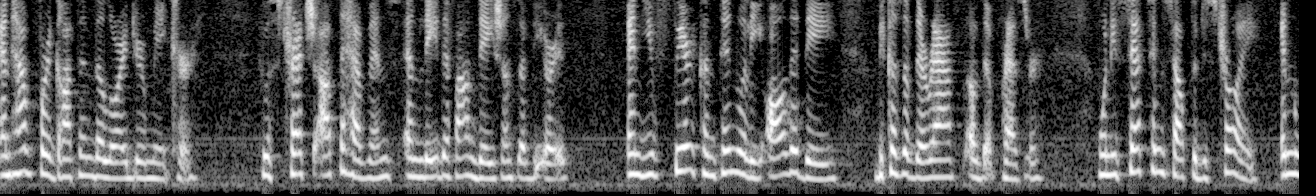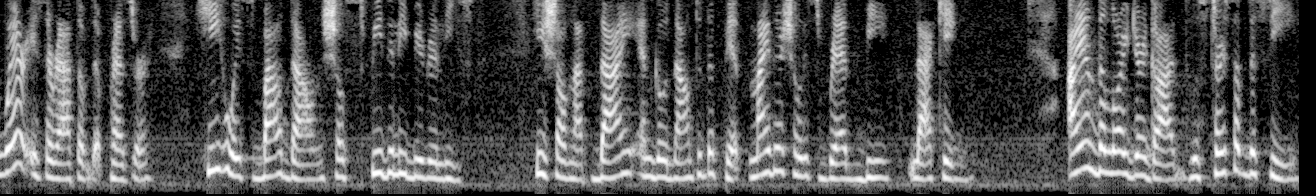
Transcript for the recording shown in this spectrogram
and have forgotten the Lord your Maker, who stretched out the heavens and laid the foundations of the earth, and you fear continually all the day because of the wrath of the oppressor, when he sets himself to destroy. And where is the wrath of the oppressor? He who is bowed down shall speedily be released. He shall not die and go down to the pit, neither shall his bread be lacking. I am the Lord your God, who stirs up the sea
